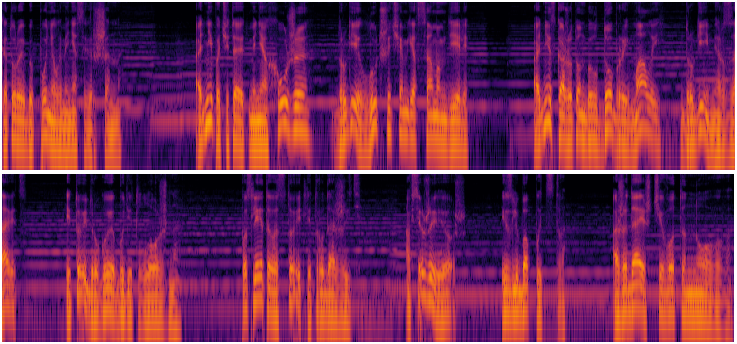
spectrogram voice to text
которое бы поняло меня совершенно. Одни почитают меня хуже, другие лучше, чем я в самом деле. Одни скажут, он был добрый малый, другие мерзавец. И то, и другое будет ложно. После этого стоит ли труда жить? А все живешь. Из любопытства. Ожидаешь чего-то нового.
